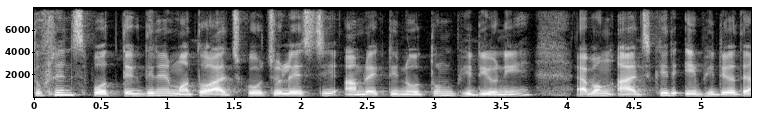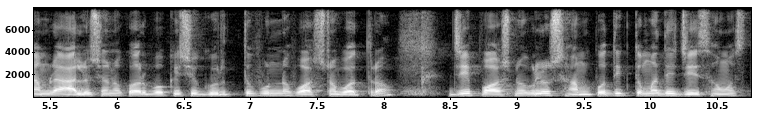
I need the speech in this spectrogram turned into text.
তো ফ্রেন্ডস প্রত্যেক দিনের মতো আজকেও চলে এসেছি আমরা একটি নতুন ভিডিও নিয়ে এবং আজকের এই ভিডিওতে আমরা আলোচনা করব কিছু গুরুত্বপূর্ণ প্রশ্নপত্র। যে প্রশ্নগুলো সাম্প্রতিক তোমাদের যে সমস্ত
